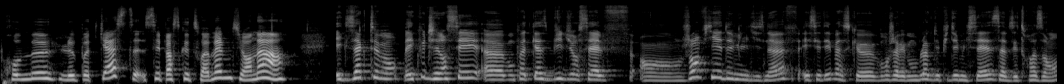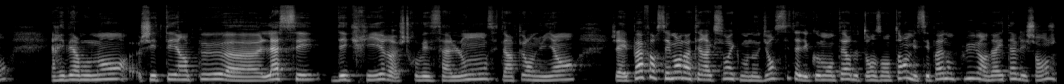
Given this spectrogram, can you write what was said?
promeut le podcast, c'est parce que toi-même, tu en as un. Exactement. Bah, écoute, j'ai lancé euh, mon podcast Build Yourself en janvier 2019 et c'était parce que bon, j'avais mon blog depuis 2016, ça faisait trois ans. Arrivé un moment, j'étais un peu euh, lassée d'écrire, je trouvais ça long, c'était un peu ennuyant. J'avais pas forcément d'interaction avec mon audience, tu as des commentaires de temps en temps, mais c'est pas non plus un véritable échange.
